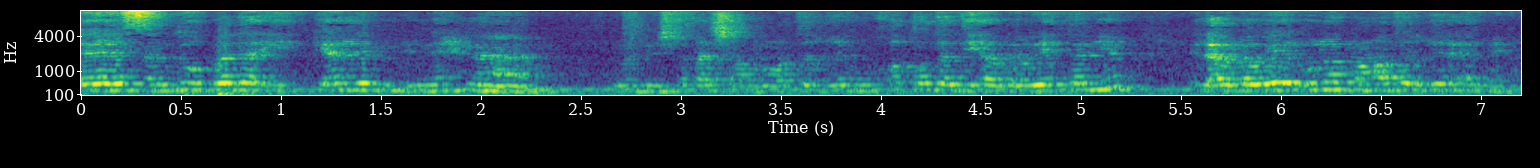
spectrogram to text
آه، الصندوق بدأ يتكلم إن إحنا ما بنشتغلش على المناطق غير مخططة دي أولوية تانية. الأولوية الأولى المناطق غير آمنة.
